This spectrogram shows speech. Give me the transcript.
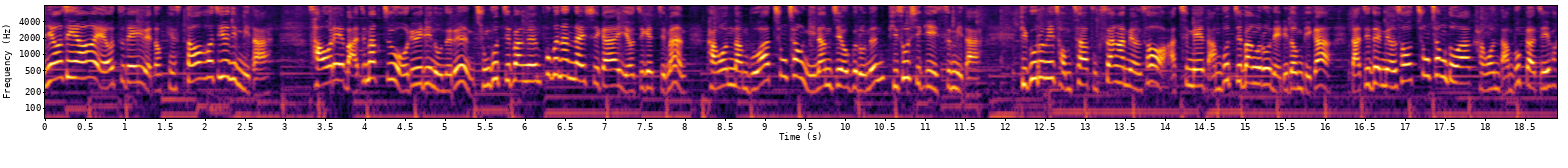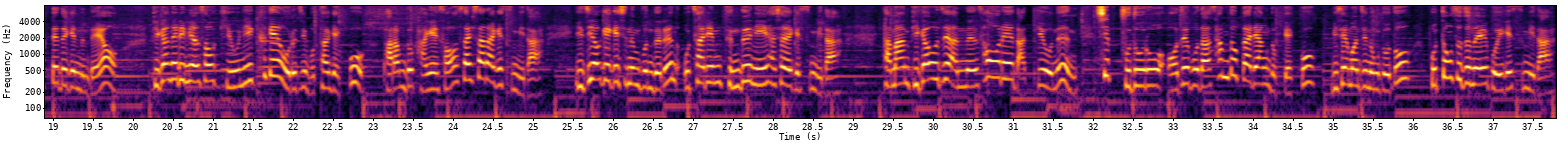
안녕하세요. 에어투데이 웨더캐스터 허지윤입니다. 4월의 마지막 주 월요일인 오늘은 중부지방은 포근한 날씨가 이어지겠지만 강원 남부와 충청 이남 지역으로는 비 소식이 있습니다. 비구름이 점차 북상하면서 아침에 남부지방으로 내리던 비가 낮이 되면서 충청도와 강원 남부까지 확대되겠는데요. 비가 내리면서 기온이 크게 오르지 못하겠고 바람도 강해서 쌀쌀하겠습니다. 이 지역에 계시는 분들은 옷차림 든든히 하셔야겠습니다. 다만 비가 오지 않는 서울의 낮 기온은 19도로 어제보다 3도가량 높겠고 미세먼지 농도도 보통 수준을 보이겠습니다.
